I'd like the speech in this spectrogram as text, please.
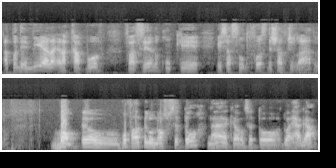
A pandemia ela, ela acabou fazendo com que esse assunto fosse deixado de lado? Bom, eu vou falar pelo nosso setor, né, que é o setor do RH,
